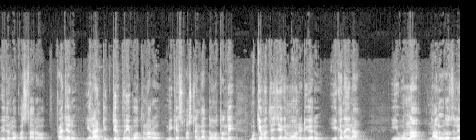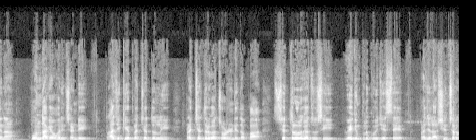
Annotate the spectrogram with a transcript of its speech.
వీధుల్లోకి వస్తారో ప్రజలు ఎలాంటి తీర్పునివ్వబోతున్నారో మీకే స్పష్టంగా అర్థమవుతుంది. ముఖ్యమంత్రి జగన్మోహన్ రెడ్డి గారు ఇకనైనా ఈ ఉన్న నాలుగు రోజులైనా హోందా వ్యవహరించండి. రాజకీయ ప్రత్యర్థుల్ని ప్రత్యర్థులుగా చూడండి తప్ప శత్రువులుగా చూసి వేధింపులు గురి చేస్తే ప్రజలు హర్షించరు.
